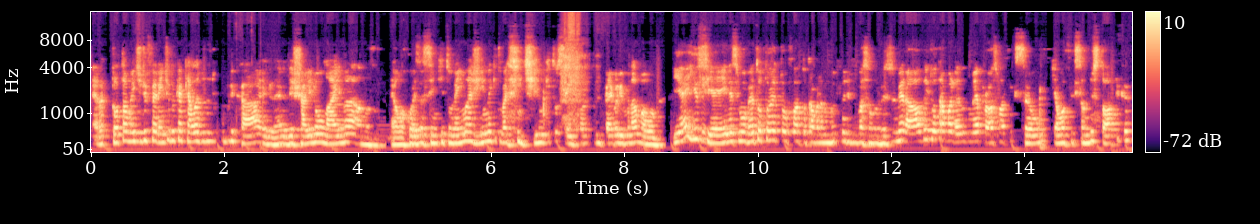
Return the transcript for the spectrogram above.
era totalmente diferente do que aquela de publicar, né, deixar ele online na Amazon. É uma coisa assim que tu nem imagina que tu vai sentir o que tu sente quando tu pega o livro na mão. Né? E é isso, e aí nesse momento eu tô, eu tô, tô trabalhando muito na divulgação do Vespa Esmeralda e tô trabalhando na minha próxima ficção, que é uma ficção distópica,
